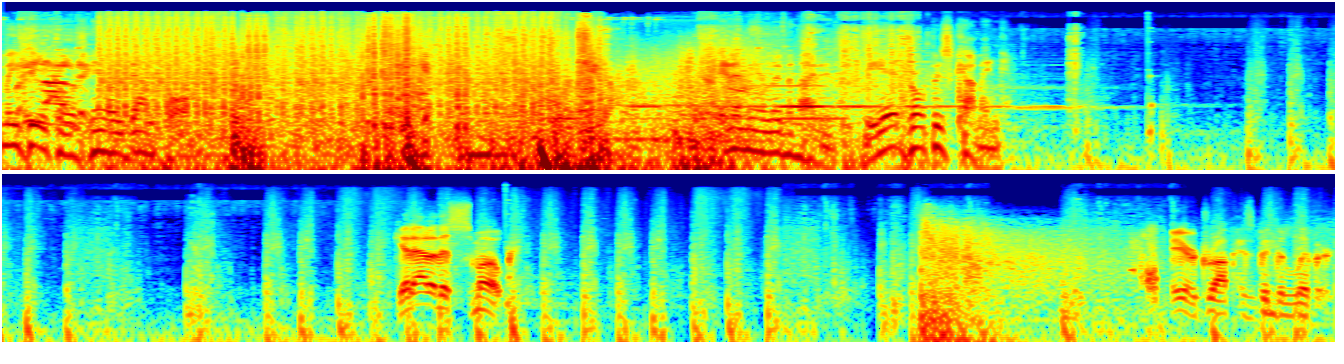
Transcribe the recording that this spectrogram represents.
Enemy vehicle is nearly done for. Enemy eliminated. The airdrop is coming. Get out of this smoke. Airdrop has been delivered.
